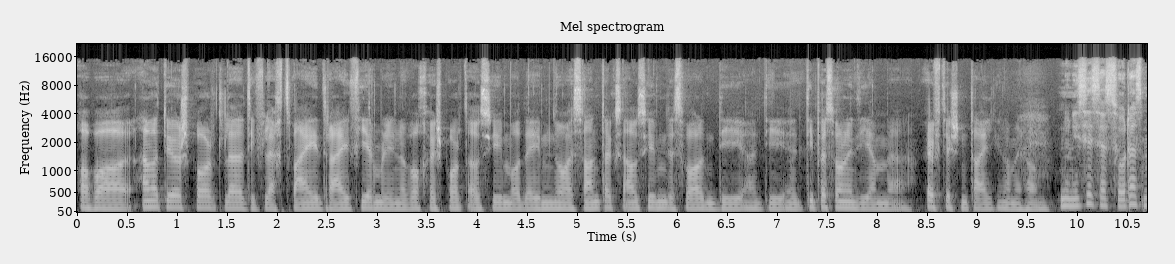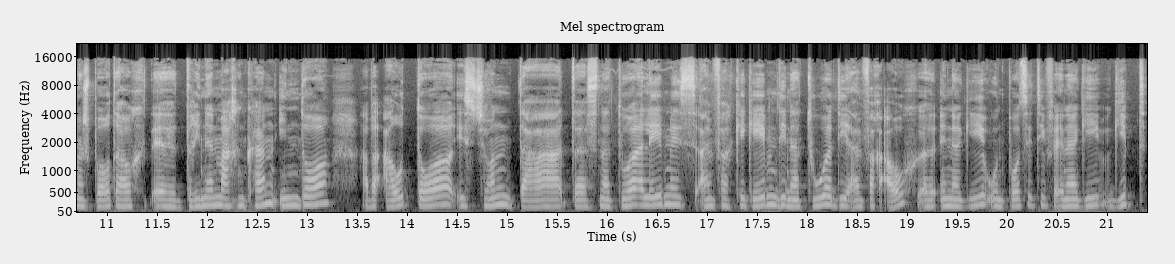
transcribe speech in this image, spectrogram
Aber Amateursportler, die vielleicht zwei, drei, viermal in der Woche Sport ausüben oder eben nur sonntags ausüben, das waren die, die, die Personen, die am öftesten teilgenommen haben. Nun ist es ja so, dass man Sport auch drinnen machen kann Indoor, aber Outdoor ist schon da das Naturerlebnis einfach gegeben, die Natur, die einfach auch äh, Energie und positive Energie gibt.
